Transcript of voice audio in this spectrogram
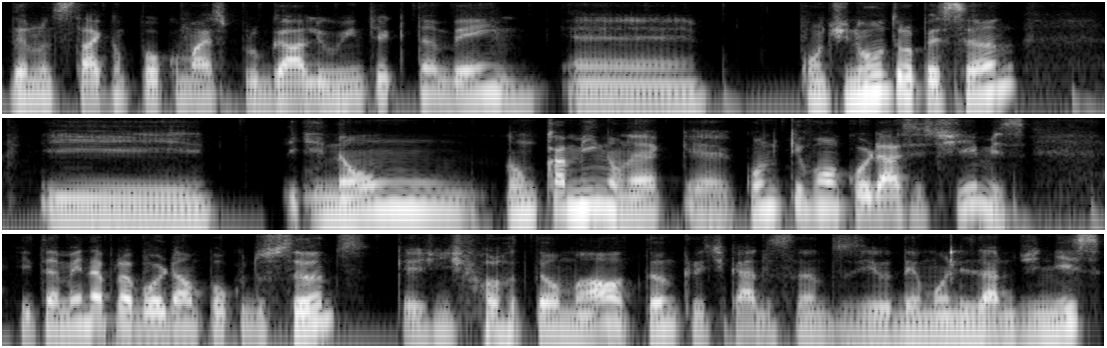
Dando um destaque um pouco mais para o Galo e o Inter, que também é, continuam tropeçando e, e não, não caminham, né? É, quando que vão acordar esses times? E também dá para abordar um pouco do Santos, que a gente falou tão mal, tão criticado o Santos e o demonizado de Diniz.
